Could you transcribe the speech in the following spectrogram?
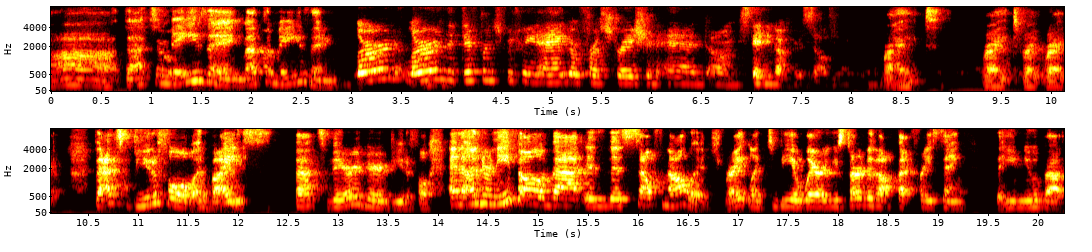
Ah, that's amazing. That's amazing. Learn learn the difference between anger, frustration, and um, standing up for yourself. Right, right, right, right. That's beautiful advice. That's very, very beautiful. And underneath all of that is this self knowledge, right? Like to be aware. You started off that phrase saying that you knew about,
